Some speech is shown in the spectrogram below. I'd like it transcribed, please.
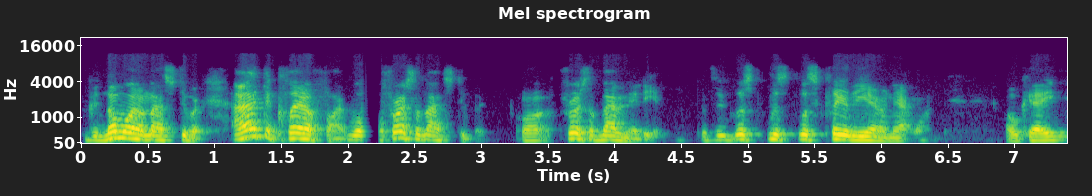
Because number one, I'm not stupid. I like to clarify. Well, first, I'm not stupid. Or first, I'm not an idiot. Let's, let's, let's clear the air on that one. Okay.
